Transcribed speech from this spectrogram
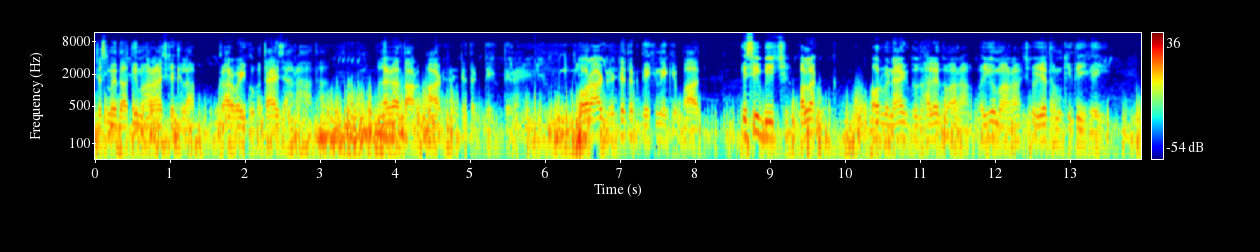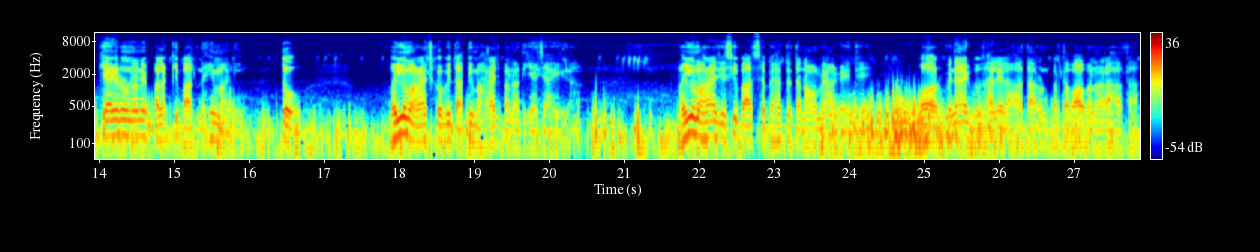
जिसमें दाती महाराज के खिलाफ कार्रवाई को बताया जा रहा था। लगातार आठ घंटे तक देखते रहे। और आठ घंटे तक देखने के बाद इसी बीच पलक और विनायक दुधाले द्वारा भैया महाराज को यह धमकी दी गई कि अगर उन्होंने पलक की बात नहीं मानी तो भैयू महाराज को भी दाती महाराज बना दिया जाएगा। भैया महाराज इसी बात से बेहद तनाव में आ गए थे और विनायक दुधाले लगातार उन पर दबाव बना रहा था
